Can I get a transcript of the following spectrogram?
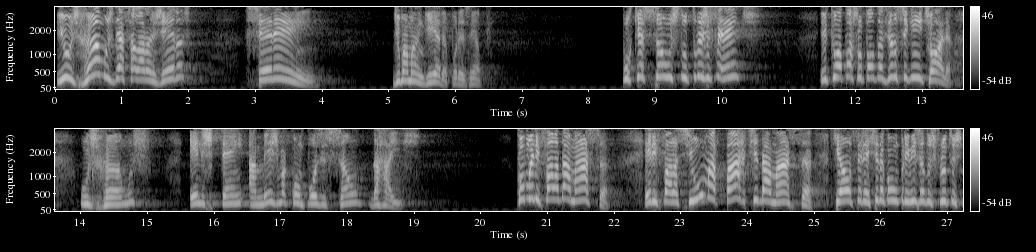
e os ramos dessa laranjeira serem de uma mangueira, por exemplo. Porque são estruturas diferentes. E que o apóstolo Paulo está dizendo o seguinte: olha, os ramos, eles têm a mesma composição da raiz. Como ele fala da massa, ele fala: se uma parte da massa que é oferecida como primícia dos frutos,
